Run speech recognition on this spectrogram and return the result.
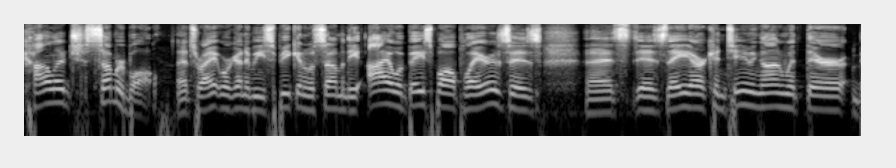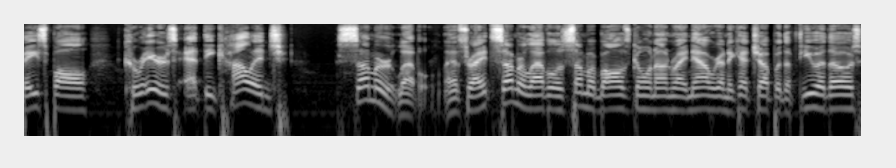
college summer ball. That's right. We're going to be speaking with some of the Iowa baseball players as, as, as they are continuing on with their baseball careers at the college summer level. That's right, summer level is summer ball is going on right now. We're going to catch up with a few of those,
